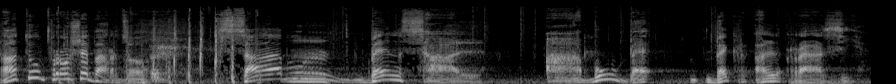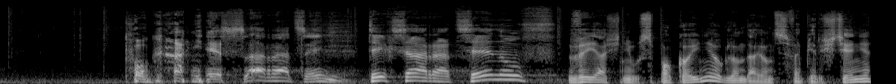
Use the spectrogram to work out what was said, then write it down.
A tu proszę bardzo. Sabur ben Sal. Abu Be Bekr al-Razi. Poganie Saraceni. Tych Saracenów Wyjaśnił spokojnie, oglądając swe pierścienie,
